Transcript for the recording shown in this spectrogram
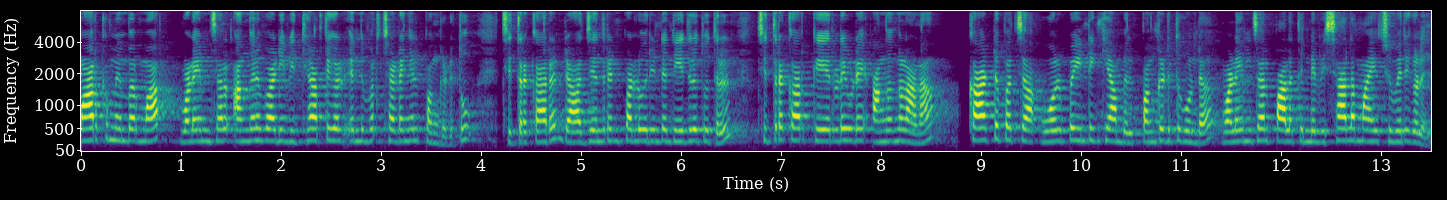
മാർക്ക് മെമ്പർമാർ വളയംചാൽ അംഗനവാടി വിദ്യാർത്ഥികൾ എന്നിവർ ചടങ്ങിൽ പങ്കെടുത്തു. ചിത്രക്കാരൻ രാജേന്ദ്രൻ പള്ളൂരിന്റെ നേതൃത്വത്തിൽ ചിത്രക്കാർ കേരളയുടെ അംഗങ്ങളാണ്. കാട്ടുപച്ച വോൾ പെയിന്റിംഗ് ക്യാമ്പിൽ പങ്കെടുത്തുകൊണ്ട് വളയംചാൽ പാലത്തിന്റെ വിശാലമായ ചുവരുകളിൽ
